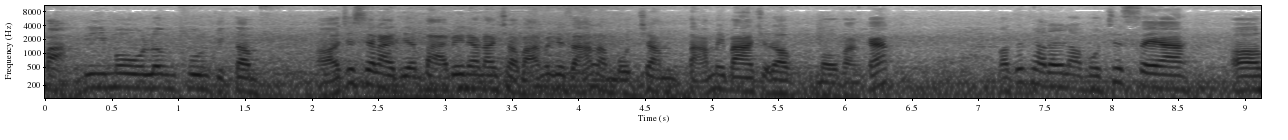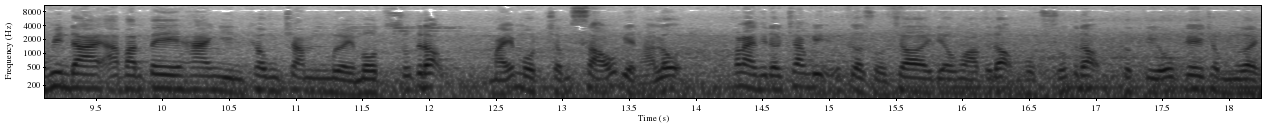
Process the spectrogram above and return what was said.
bản dimo lưng full kịch tầm. Ở chiếc xe này thì hiện tại bên em đang chào bán với cái giá là 183 triệu đồng màu vàng cát. Và tiếp theo đây là một chiếc xe uh, Hyundai Avante 2011 số tự động máy 1.6 biển Hà Nội. Con này thì được trang bị cửa sổ trời điều hòa tự động một số tự động cực kỳ ok cho mọi người.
